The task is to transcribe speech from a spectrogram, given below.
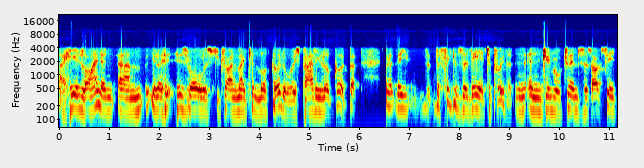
a headline, and um, you know his role is to try and make him look good or his party look good. But the, the, the figures are there to prove it. In, in general terms, as I've said,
